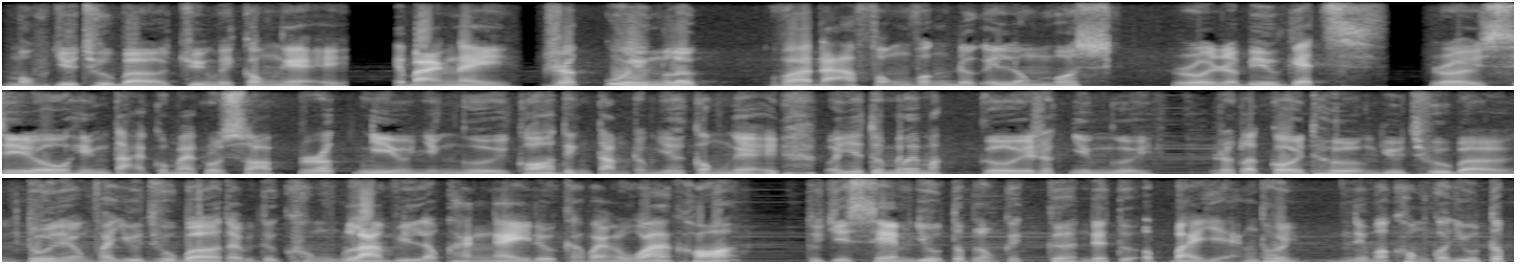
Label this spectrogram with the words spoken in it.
một youtuber chuyên về công nghệ. Cái bạn này rất quyền lực và đã phỏng vấn được Elon Musk, rồi là Bill Gates, rồi CEO hiện tại của Microsoft. Rất nhiều những người có tiếng tăm trong giới công nghệ. Bởi vì tôi mới mắc cười, rất nhiều người rất là coi thường youtuber. Tôi thì không phải youtuber, tại vì tôi không làm vlog hàng ngày được, các bạn, nó quá khó. Tôi chỉ xem youtube là một cái kênh để tôi up bài giảng thôi. Nếu mà không có youtube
